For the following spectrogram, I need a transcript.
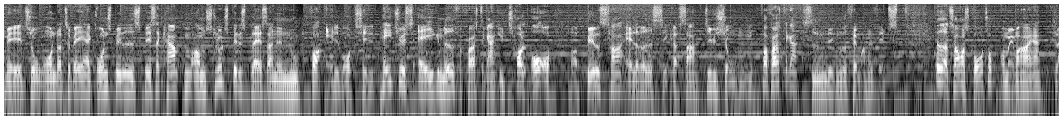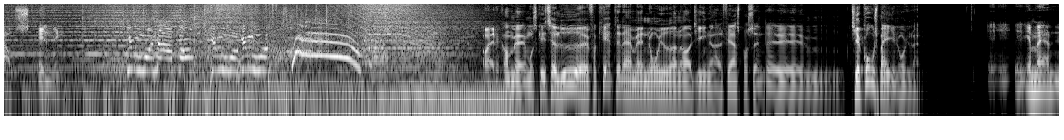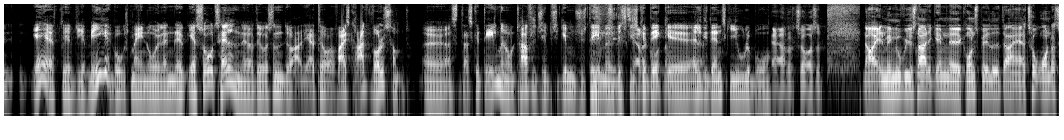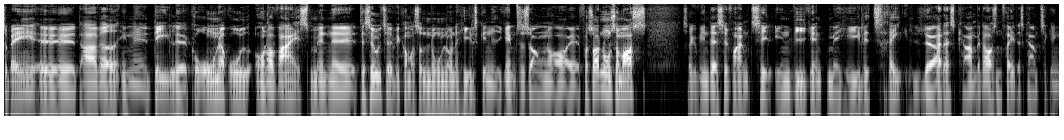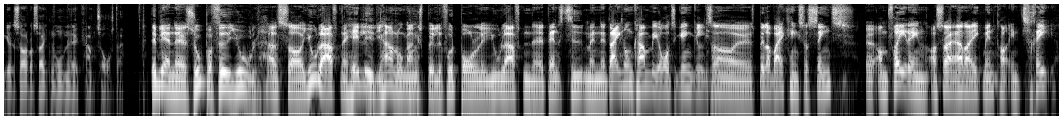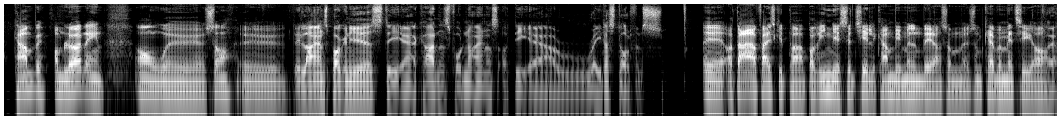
Med to runder tilbage af grundspillet spidser kampen om slutspilspladserne nu for alvor til. Patriots er ikke med for første gang i 12 år, og Bills har allerede sikret sig divisionen for første gang siden 1995. Jeg hedder Thomas Kortrup, og med mig har jeg Claus Elming. Give me one now, folks. Give me one, give me one. Woo! Og ja, det kom øh, måske til at lyde øh, forkert, det der med nordjyderne og de 71 procent. Øh, de har god smag i Nordjylland. Jamen, ja, ja, det bliver mega god smag i Nordjylland. Jeg, jeg så tallene, og det var, sådan, det var, ja, det var faktisk ret voldsomt. Øh, altså, der skal dele med nogle taffelchips igennem systemet, hvis de skal dække øh, alle de danske julebord. Er du tosset. Nå, men nu er vi jo snart igennem øh, grundspillet. Der er to runder tilbage. Øh, der har været en øh, del øh, coronarod undervejs, men øh, det ser ud til, at vi kommer sådan nogenlunde helskinnet igennem sæsonen. Og øh, for sådan nogen som os, så kan vi endda se frem til en weekend med hele tre lørdagskampe. Der er også en fredagskamp til gengæld, så er der så ikke nogen øh, kamp torsdag. Det bliver en uh, super fed jul. Altså, juleaften er heldig. De har jo nogle gange spillet fodbold i juleaften uh, dansk tid, men der er ikke nogen kampe i år til gengæld. Så spiller Vikings og Saints om fredagen, og så er der ikke mindre end tre kampe om lørdagen. Og uh, så... Uh, Det er Lions Buccaneers, det er Cardinals 49ers, og det er Raiders Dolphins. Øh, og der er faktisk et par, par rimelig essentielle kampe imellem der, som, øh, som kan være med til at ja.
